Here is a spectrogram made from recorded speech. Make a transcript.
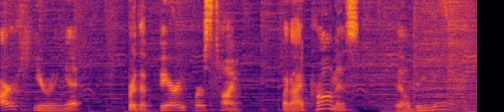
are hearing it for the very first time. But I promise there'll be more.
